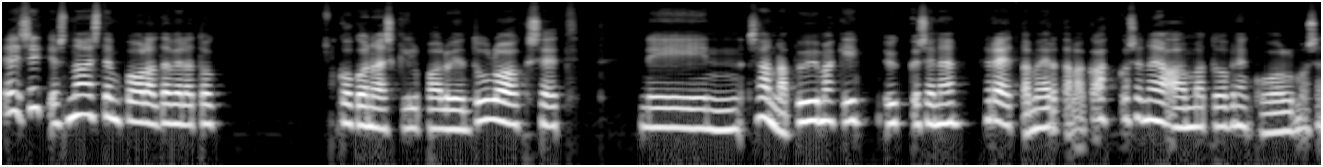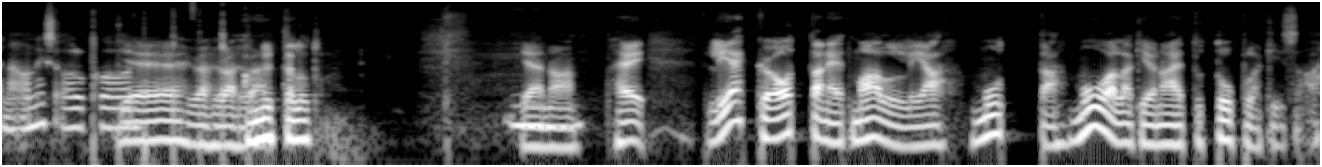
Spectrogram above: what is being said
Ja sitten jos naisten puolelta vielä tuo kokonaiskilpailujen tulokset, niin Sanna Pyymäki ykkösenä, Reetta Mertala kakkosena ja Amma Tuovinen kolmosena. Onneksi olkoon. Jee, hyvä, hyvä, hyvä. Onnittelut. Hienoa. Mm. Hei, liekkö ottaneet mallia, mutta muuallakin on ajettu tuplakisaa.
